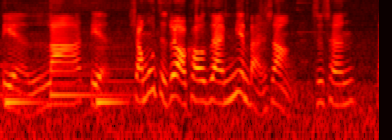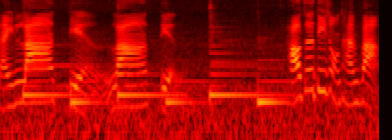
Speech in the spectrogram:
点拉点，小拇指最好靠在面板上支撑，来拉点拉点。好，这是第一种弹法。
